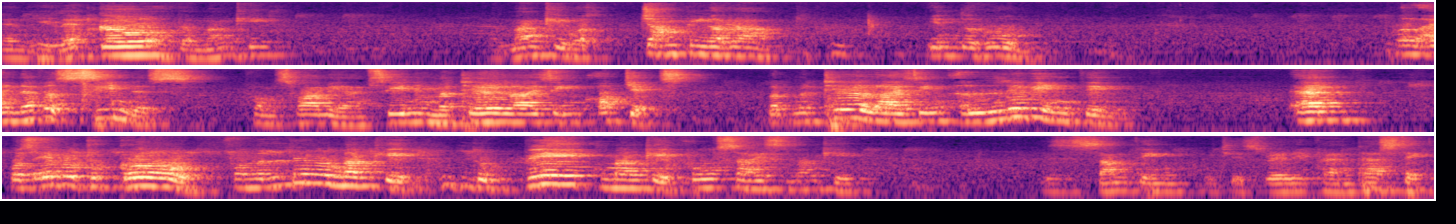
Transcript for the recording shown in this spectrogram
Then he let go of the monkey. The monkey was jumping around in the room. Well, I never seen this from Swami. I've seen him materializing objects, but materializing a living thing. And was able to grow from a little monkey to big monkey, full-size monkey. This is something which is really fantastic.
